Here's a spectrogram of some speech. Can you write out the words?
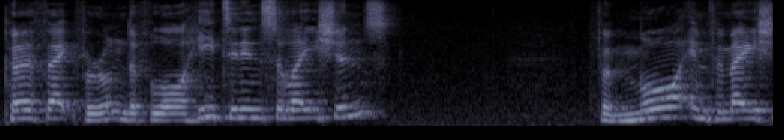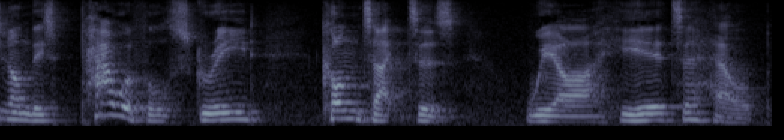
Perfect for underfloor heating installations. For more information on this powerful screed, contact us. We are here to help.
